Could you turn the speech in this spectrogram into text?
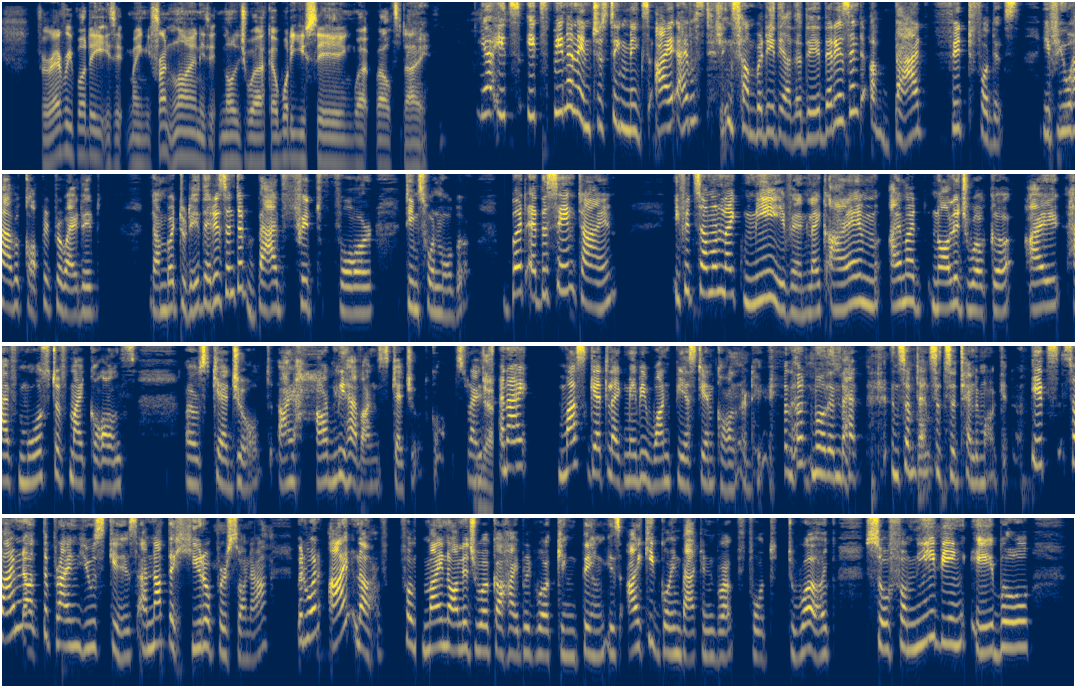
for everybody? Is it mainly frontline? Is it knowledge worker? What are you seeing work well today? Yeah, it's it's been an interesting mix. I, I was telling somebody the other day there isn't a bad fit for this. If you have a corporate provided number today, there isn't a bad fit for Teams Phone Mobile. But at the same time, if it's someone like me, even like I'm, I'm a knowledge worker. I have most of my calls uh, scheduled. I hardly have unscheduled calls, right? Yeah. And I must get like maybe one PSTN call a day, not more than that. And sometimes it's a telemarketer. It's so I'm not the prime use case. I'm not the hero persona. But what I love for my knowledge worker hybrid working thing is I keep going back and work forth to work. So for me being able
